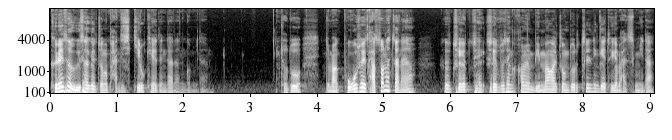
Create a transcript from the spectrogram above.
그래서 의사 결정을 반드시 기록해야 된다라는 겁니다. 저도 이제 막 보고서에 다 써놨잖아요. 그래서 제가 제- 제도 생각하면 민망할 정도로 틀린 게 되게 많습니다.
